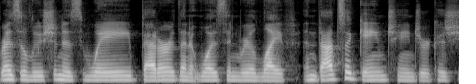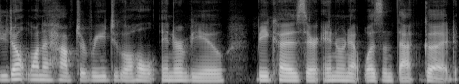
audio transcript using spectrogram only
resolution is way better than it was in real life. And that's a game changer because you don't want to have to redo a whole interview because their internet wasn't that good.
